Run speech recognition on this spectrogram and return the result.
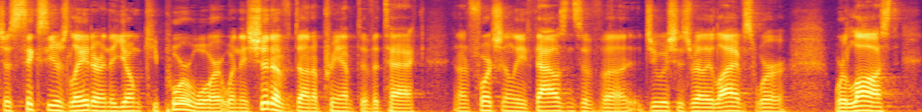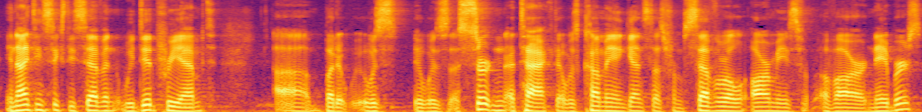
just six years later in the Yom Kippur War, when they should have done a preemptive attack, and unfortunately thousands of uh, Jewish Israeli lives were, were lost. In 1967, we did preempt, uh, but it, it, was, it was a certain attack that was coming against us from several armies of our neighbors,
